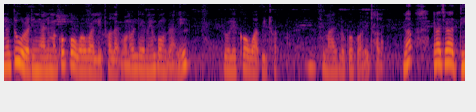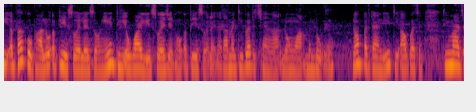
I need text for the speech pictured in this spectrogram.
နော်သူ့ကိုတော့ဒီညာလေးမှာကော့ကော့ဝက်ဝက်လေးထွက်လိုက်ပေါ့နော်လေဘင်းပုံစံလေးဒီလိုလေးကော့ဝက်ပြီးထွက်ဒီမှာဒီလိုကော့ကော့လေးထွက်လိုက်နော်အဲ့တော့ကျတော့ဒီအဘက်ကိုဘာလို့အပြည့်ဆွဲလဲဆိုရင်ဒီအဝိုက်လေးဆွဲချင်လို့အပြည့်ဆွဲလိုက်တာဒါပေမဲ့ဒီဘက်တစ်ချမ်းကလုံးဝမလို့ဘူး နော်ပတ်တန်ဒီဒီအောက်ဘက်ချမ်းဒီမှာကျ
